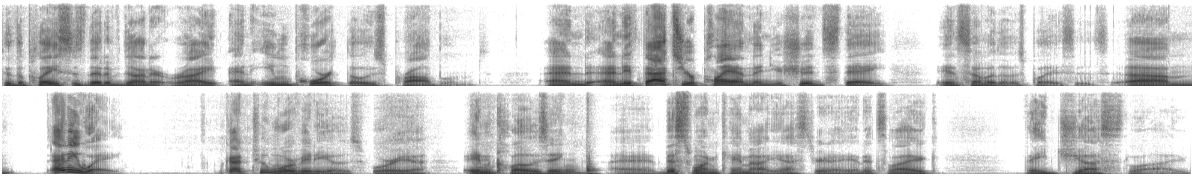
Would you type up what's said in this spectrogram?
to the places that have done it right and import those problems. And, and if that's your plan, then you should stay in some of those places. Um, Anyway, we've got two more videos for you in closing, uh, this one came out yesterday, and it's like they just lie.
